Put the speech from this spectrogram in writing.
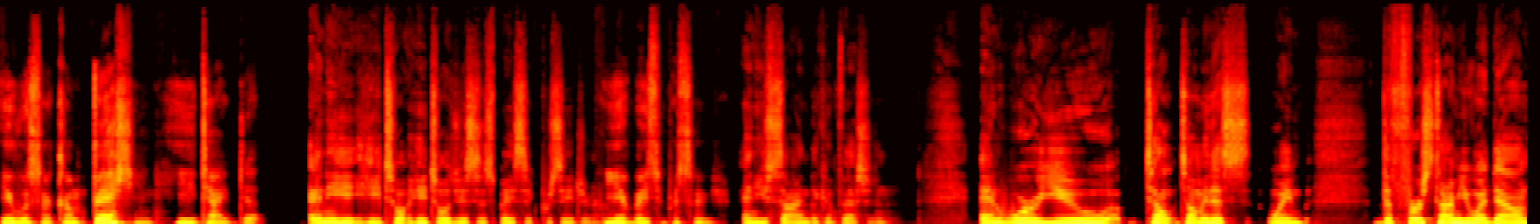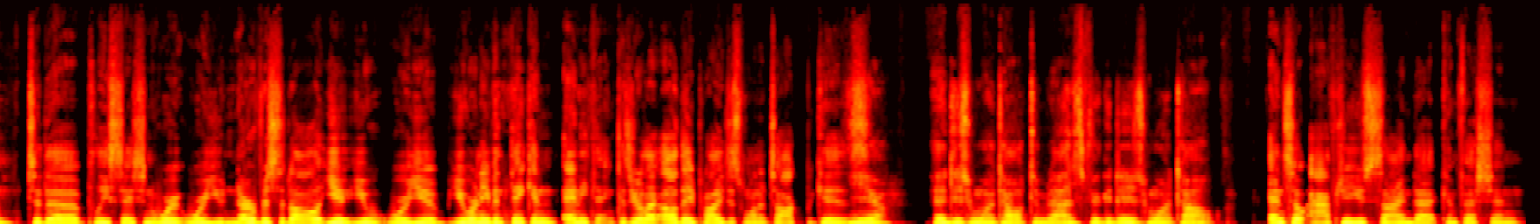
it was a confession he typed up. And he he told he told you it's just basic procedure, Yeah, basic procedure. and you signed the confession. And were you tell tell me this, Wayne? The first time you went down to the police station, were were you nervous at all? You you were you you weren't even thinking anything because you're like, oh, they probably just want to talk because. Yeah, they just want to talk to me. I just figured they just want to talk. And so after you signed that confession,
